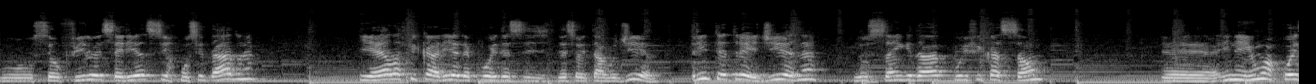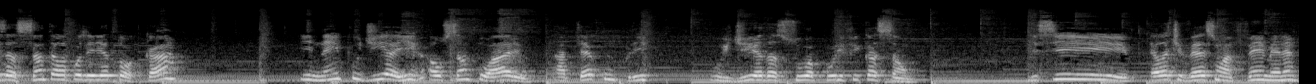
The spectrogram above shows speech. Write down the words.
o seu filho seria circuncidado, né? E ela ficaria depois desse, desse oitavo dia 33 dias, né? No sangue da purificação. É, e nenhuma coisa santa ela poderia tocar e nem podia ir ao santuário até cumprir os dias da sua purificação. E se ela tivesse uma fêmea, né,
